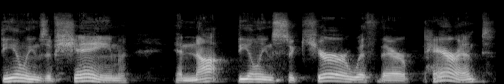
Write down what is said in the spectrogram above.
feelings of shame and not feeling secure with their parent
